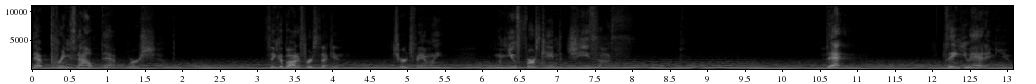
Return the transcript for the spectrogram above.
that brings out that worship. Think about it for a second, church family. When you first came to Jesus, that thing you had in you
